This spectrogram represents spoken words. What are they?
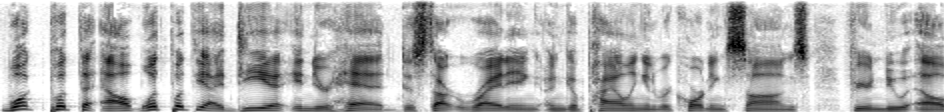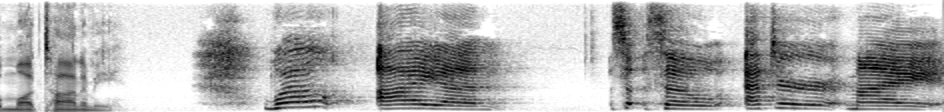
What put the al- what put the idea in your head to start writing and compiling and recording songs for your new album Autonomy? Well, I um, so so after my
